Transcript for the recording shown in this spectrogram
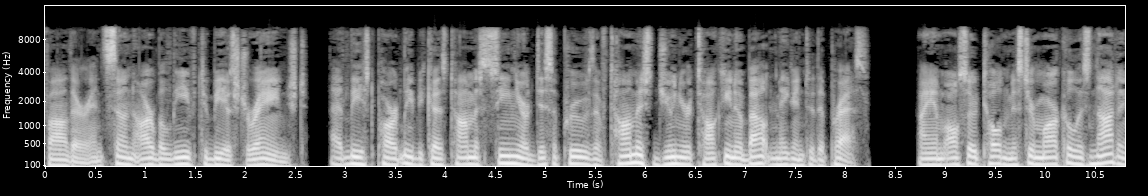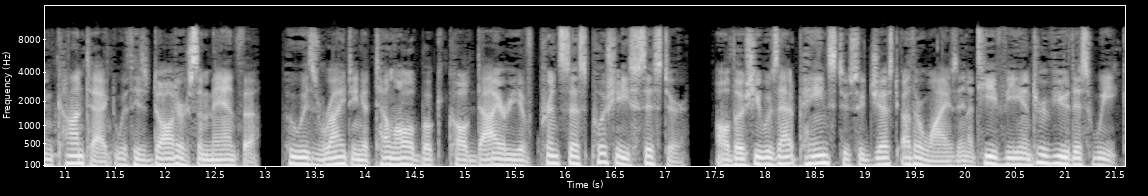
Father and son are believed to be estranged, at least partly because Thomas Sr. disapproves of Thomas Jr. talking about Meghan to the press. I am also told Mr. Markle is not in contact with his daughter Samantha, who is writing a tell-all book called Diary of Princess Pushy's Sister, although she was at pains to suggest otherwise in a TV interview this week.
